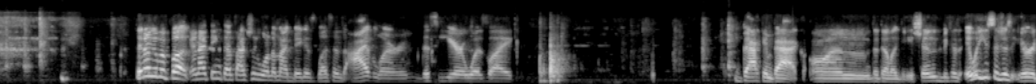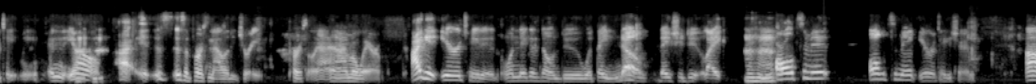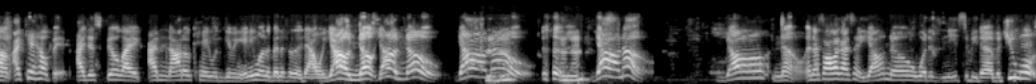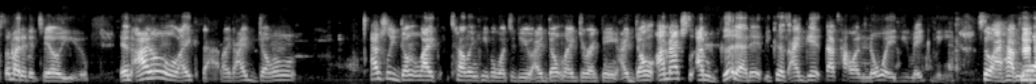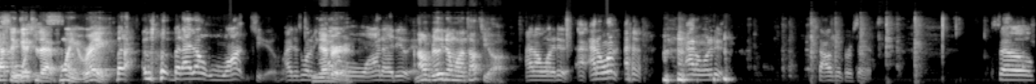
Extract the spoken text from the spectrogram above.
They don't give a fuck, and I think that's actually one of my biggest lessons I've learned this year was like back and back on the delegations because it would used to just irritate me. And you know, mm-hmm. I, it's it's a personality trait personally, and I'm aware. I get irritated when niggas don't do what they know they should do. Like mm-hmm. ultimate, ultimate irritation. Um, I can't help it. I just feel like I'm not okay with giving anyone the benefit of the doubt when y'all know, y'all know, y'all mm-hmm. know, mm-hmm. y'all know y'all know, and that's all I gotta say. Y'all know what is needs to be done, but you want somebody to tell you, and I don't like that. Like I don't actually don't like telling people what to do. I don't like directing. I don't. I'm actually I'm good at it because I get that's how annoyed you make me. So I have no. You have choice. to get to that point, right? But but I don't want to. I just want to be. Never. I don't want to do it. I really don't want to talk to y'all. I don't want to do it. I, I don't want. I don't want to do it. Thousand percent. So,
